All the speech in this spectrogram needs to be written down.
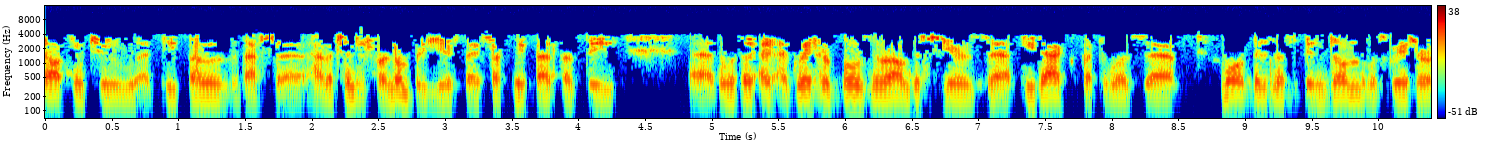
talking to uh, people that uh, have attended for a number of years. They certainly felt that the uh, there was a, a greater buzz around this year's uh, PDAC, but there was uh, more business being done. There was greater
